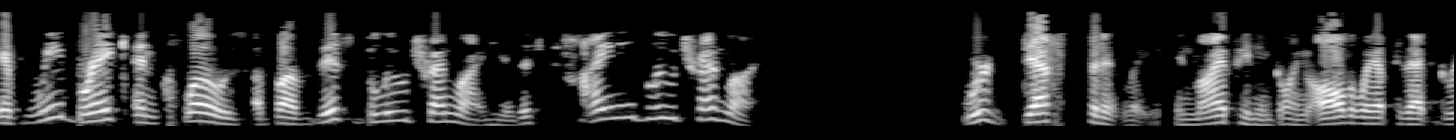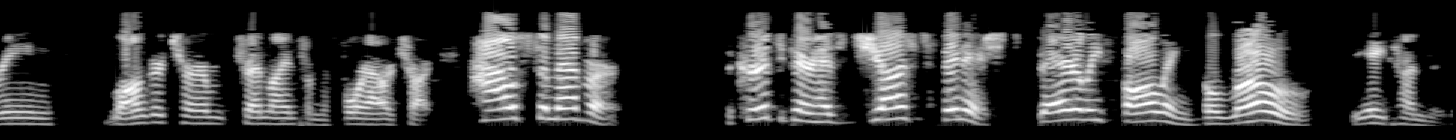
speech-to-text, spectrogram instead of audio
If we break and close above this blue trend line here, this tiny blue trend line, we're definitely, in my opinion, going all the way up to that green longer term trend line from the four hour chart. Howsoever, the currency pair has just finished barely falling below the 800.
